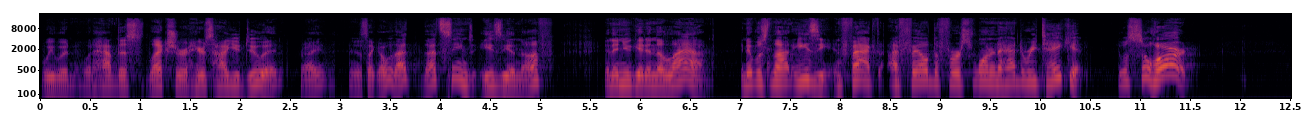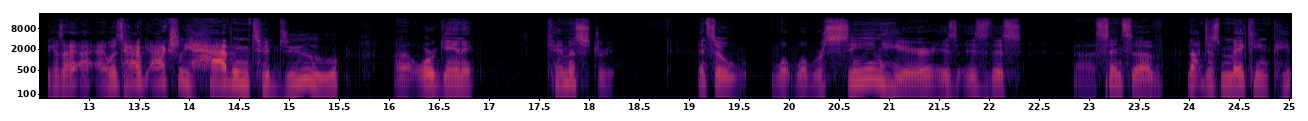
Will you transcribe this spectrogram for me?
we would, would have this lecture here's how you do it, right? And it's like, oh, that, that seems easy enough. And then you get in the lab, and it was not easy. In fact, I failed the first one and I had to retake it. It was so hard because I, I was have, actually having to do uh, organic chemistry. And so, what, what we're seeing here is, is this uh, sense of not just making pe-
